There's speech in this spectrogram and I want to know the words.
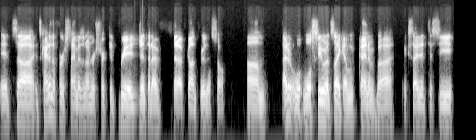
it's uh, it's kind of the first time as an unrestricted free agent that I've that I've gone through this. So um, I don't. We'll see what it's like. I'm kind of uh, excited to see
